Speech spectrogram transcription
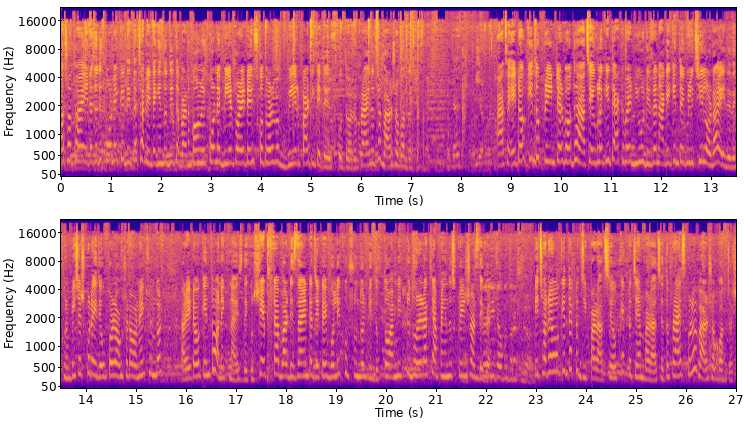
পছন্দ হয় এটা যদি কোনেকে দিতে চান এটা কিন্তু দিতে পারেন। কোন বিয়ের পরে এটা ইউজ করতে পারবে বা বিয়ের পার্টিতে এটা ইউজ করতে পারবে। প্রাইস হচ্ছে বারোশো পঞ্চাশ টাকা। আচ্ছা এটাও কিন্তু প্রিন্টের মধ্যে আছে। এগুলো কিন্তু একেবারে নিউ ডিজাইন আগে কিন্তু এগুলি ছিল না। এই যে দেখুন বিশেষ করে এই যে উপরের অংশটা অনেক সুন্দর। আর এটাও কিন্তু অনেক নাইস দেখুন শেপটা বা ডিজাইনটা যেটাই বলি খুব সুন্দর কিন্তু। তো আমি একটু ধরে রাখছি আপনি কিন্তু স্ক্রিনশট দিবেন। পিছনেও কিন্তু একটা জিপার আছে ওকে? একটা চেম্বার আছে। তো প্রাইস পড়বে বারোশো পঞ্চাশ।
